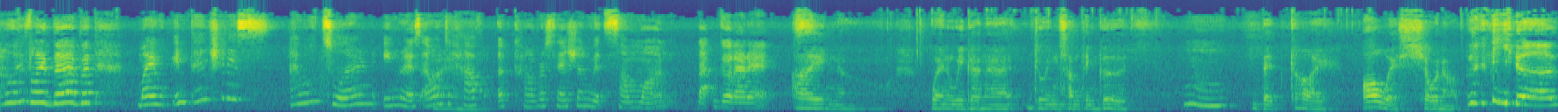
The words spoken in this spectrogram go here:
I always like that. But my intention is I want to learn English. I want to have a conversation with someone that good at it. I know. When we gonna doing something good, Hmm. that guy always showing up. yeah.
